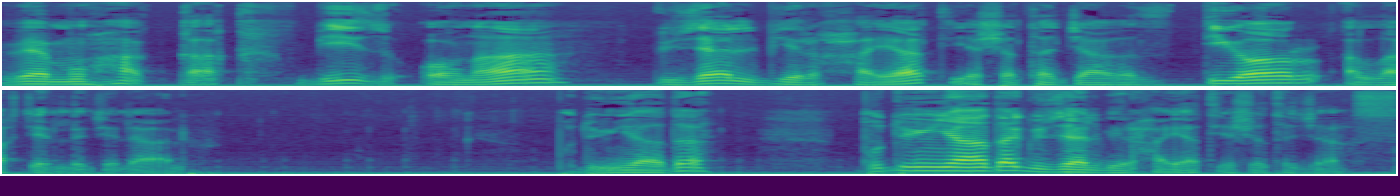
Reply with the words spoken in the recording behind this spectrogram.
ve muhakkak biz ona güzel bir hayat yaşatacağız diyor Allah Celle Celaluhu. Bu dünyada bu dünyada güzel bir hayat yaşatacağız.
